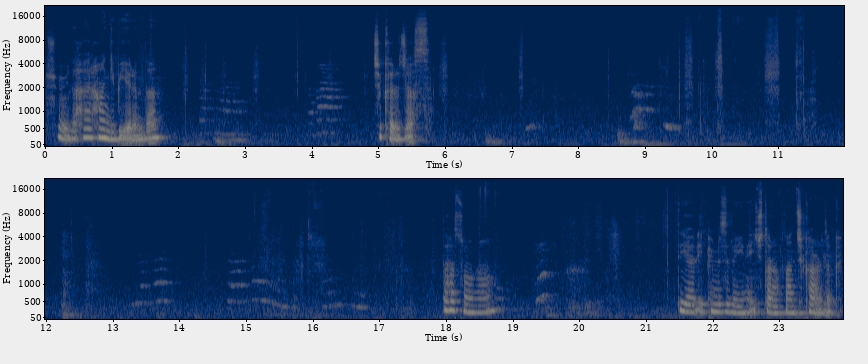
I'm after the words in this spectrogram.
şöyle herhangi bir yerinden çıkaracağız. Daha sonra diğer ipimizi de yine iç taraftan çıkardık.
